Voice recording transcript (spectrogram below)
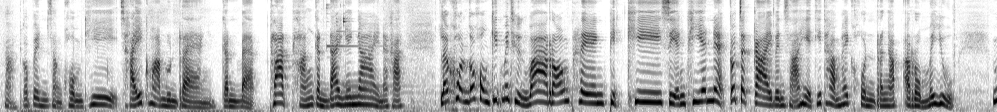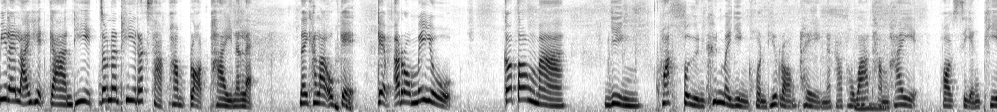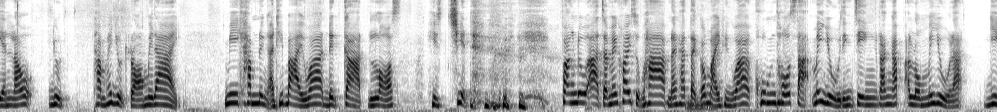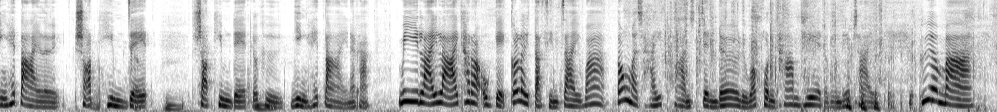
ค่ะก็เป็นสังคมที่ใช้ความรุนแรงกันแบบพลาดพลั้งกันได้ง่าย ๆนะคะ แล้วคนก็คงคิดไม่ถึงว่าร้องเพลงผิดคีย์เสียงเพี้ยนเนี่ยก็จะกลายเป็นสาเหตุที่ทำให้คนระงับอารมณ์ไม่อยู่ มีหลาย ๆ เหตุการณ์ที่เจ้าหน้าที่รักษาความปลอดภัยนั่นแหละ ในคาราโอเกะเก็บอารมณ์ไม่อยู่ ก็ต้องมา ยิงควักปืนขึ้นมายิงคนที่ร้องเพลงนะคะ เพราะว่าทำให้พอเสียงเพี้ยนแล้วหยุดทำให้หยุดร้องไม่ได้ มีคำหนึ่งอธิบายว่า the guard lost his shit ฟังดูอาจจะไม่ค่อยสุภาพนะคะ แต่ก็หมายถึงว่าคุมโทสะไม่อยู่จริง ๆ ระงับอารมณ์ไม่อยู่ละยิงให้ตายเลย shot him dead shot him dead ก็คือยิงให้ตายนะคะ มีหลายๆคาราโอเกะก็เลยตัดสินใจว่าต้องมาใช้ transgender หรือว่าคนข้ามเพศอะคุณเทพชัย เพื่อมา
